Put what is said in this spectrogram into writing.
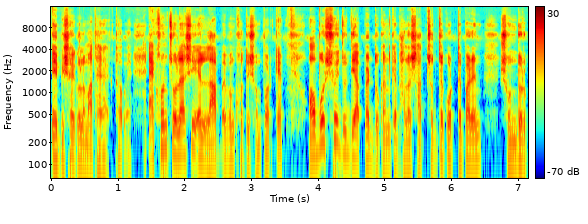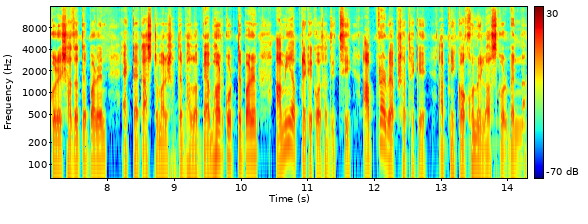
এই বিষয়গুলো মাথায় রাখতে হবে। এখন চলে আসি এর লাভ এবং ক্ষতি সম্পর্কে। অবশ্যই যদি আপনার দোকানকে ভালো সাজসজ্জা করতে পারেন, সুন্দর করে সাজাতে পারেন, একটা কাস্টমারের সাথে ভালো ব্যবহার করতে পারেন, আমি আপনাকে কথা দিচ্ছি, আপনার ব্যবসা থেকে আপনি কখনোই লস করবেন না।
